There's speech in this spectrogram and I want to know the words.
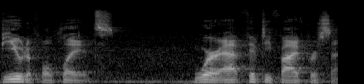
beautiful plates, were at 55%,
